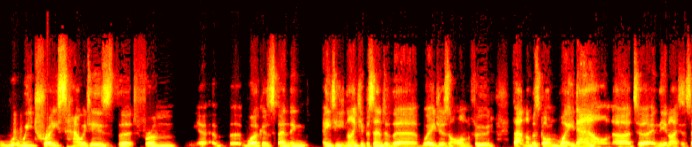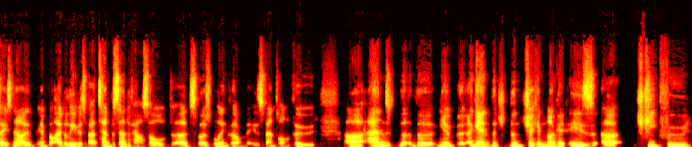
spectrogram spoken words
we trace how it is that from workers spending 80 90% of their wages on food that number's gone way down uh, to in the united states now. I believe it's about 10% of household uh, disposable income is spent on food. Uh, and the, the, you know again the, the chicken nugget is uh, cheap food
